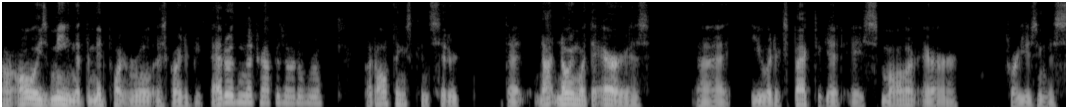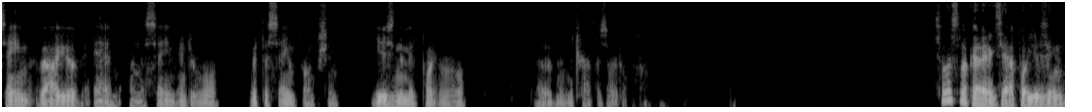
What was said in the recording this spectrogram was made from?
or always mean that the midpoint rule is going to be better than the trapezoidal rule, but all things considered, that not knowing what the error is, uh, you would expect to get a smaller error for using the same value of n on the same interval with the same function using the midpoint rule rather than the trapezoidal. So let's look at an example using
